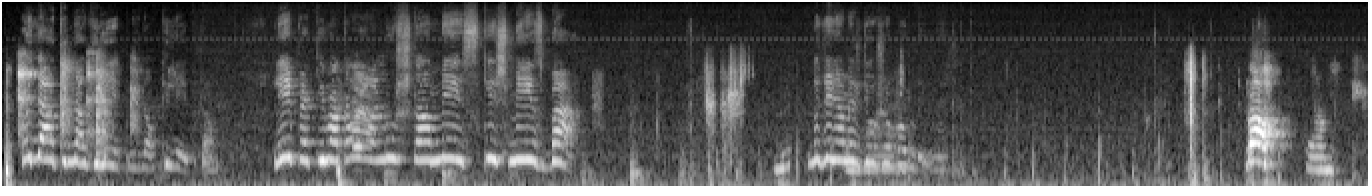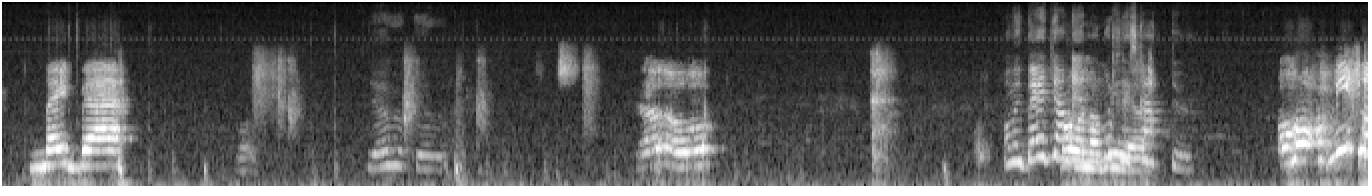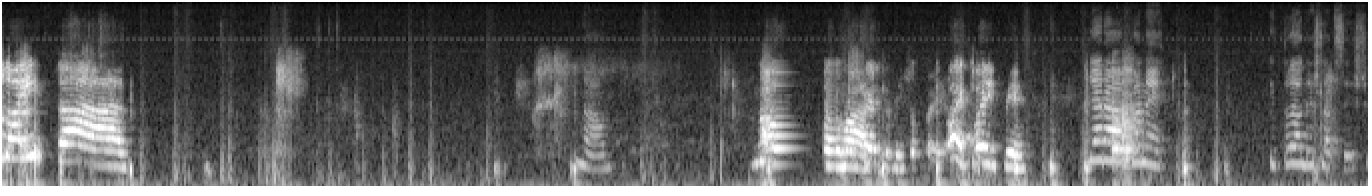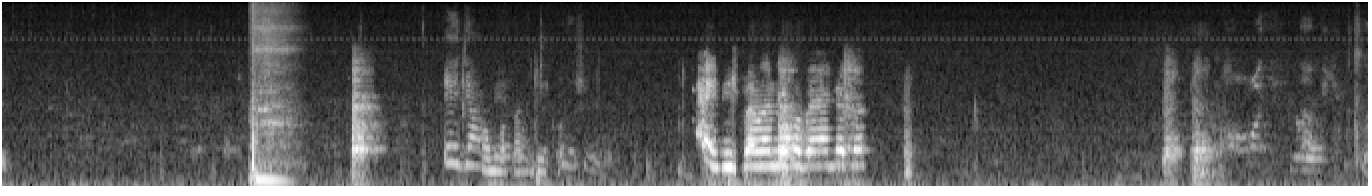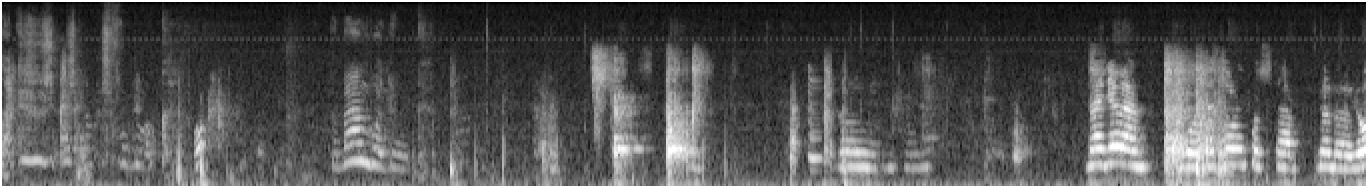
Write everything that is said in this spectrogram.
Hogy lehet innen kilépni? Na, kiléptem. Lépek ki, mert olyan lustán mész, kis mész be. De gyönyörűs gyorsabban lépnek. Na! Nem. Melyik be? Jövök, jövök. Hello! Amiben egy Hol ember a van, most lesz kettő. Aha, micsoda ittál? Nem. Na, már. Vagy, vagy pénz. Gyere, Bene! Itt a legis legszélső. Egy jövök. Én is bemennék, ha beengedne. egy event volt letolunk, aztán nagyon jó.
